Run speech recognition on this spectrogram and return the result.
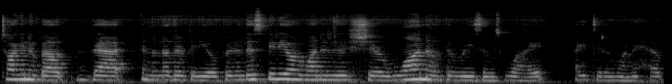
talking about that in another video, but in this video I wanted to share one of the reasons why I didn't want to have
